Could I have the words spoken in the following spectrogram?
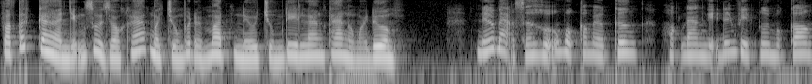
và tất cả những rủi ro khác mà chúng phải đối mặt nếu chúng đi lang thang ở ngoài đường. Nếu bạn sở hữu một con mèo cưng hoặc đang nghĩ đến việc nuôi một con,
